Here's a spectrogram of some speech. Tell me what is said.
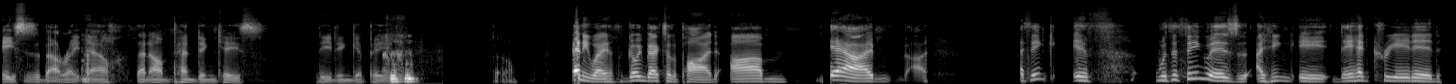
case is about right now. That um pending case that he didn't get paid. So, anyway, going back to the pod, um, yeah, I, I think if what the thing is, I think it, they had created,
